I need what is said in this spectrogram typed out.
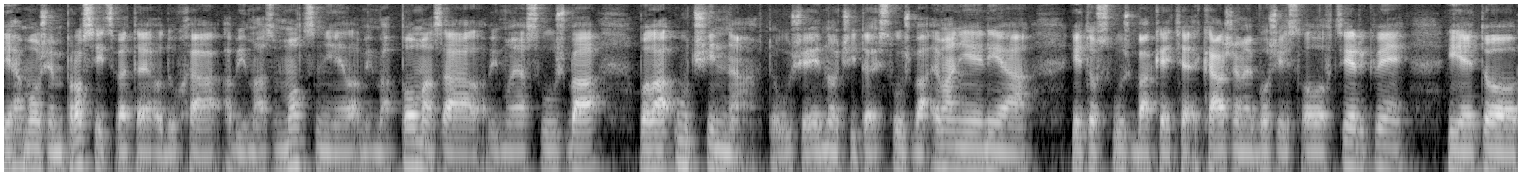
ja môžem prosiť Svetého ducha, aby ma zmocnil, aby ma pomazal, aby moja služba bola účinná. To už je jedno, či to je služba Evanielia, je to služba, keď kážeme Božie slovo v cirkvi, je to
